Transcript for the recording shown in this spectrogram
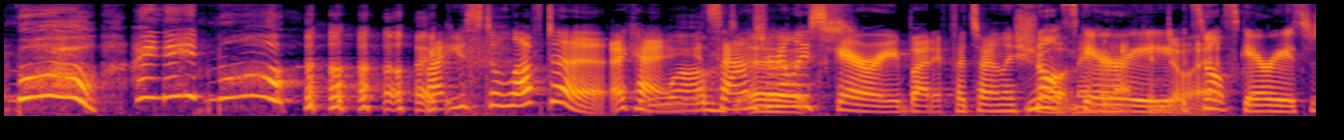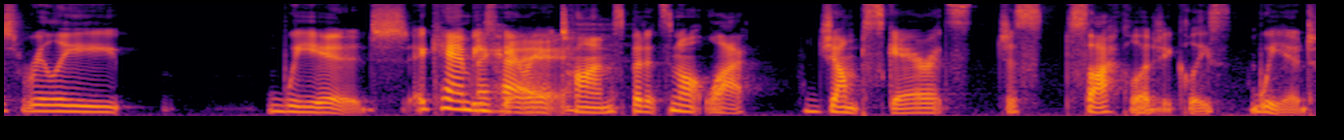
need more. I need more. but you still loved it. Okay. It Loved sounds really scary, but if it's only short, not scary. It's it. not scary. It's just really weird. It can be scary at times, but it's not like jump scare. It's just psychologically weird.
